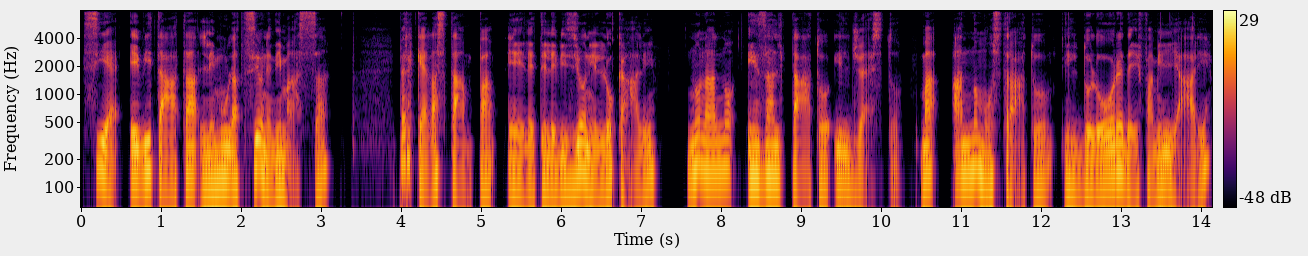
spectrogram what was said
si è evitata l'emulazione di massa perché la stampa e le televisioni locali non hanno esaltato il gesto, ma hanno mostrato il dolore dei familiari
